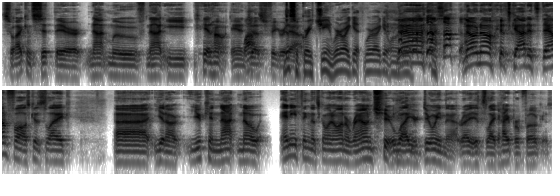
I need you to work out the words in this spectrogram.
So I can sit there, not move, not eat, you know, and Wow. just figure it out. That's a great gene. Where do I get where do I get one of those? no, no, it's got its downfalls because, like, uh, you know, you cannot know anything that's going on around you while you're doing that, right? It's like hyper focus.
